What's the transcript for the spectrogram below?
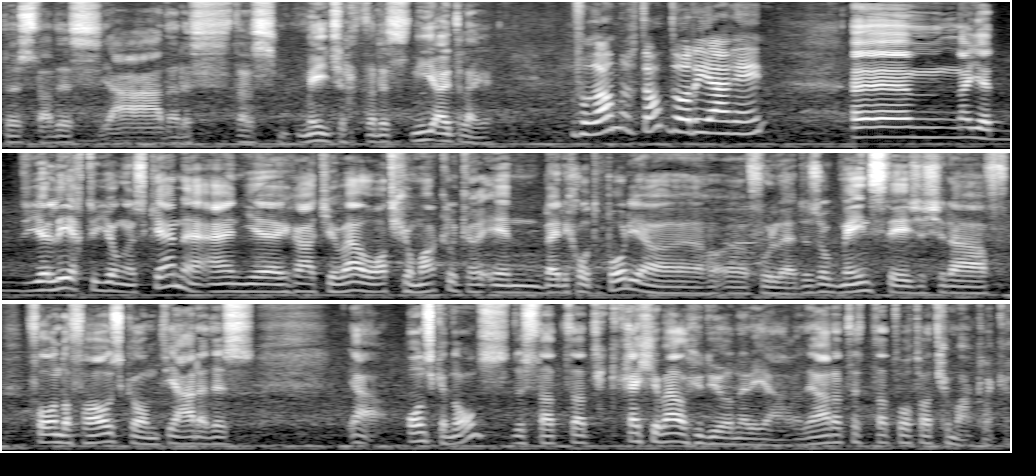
Dus dat is, ja, dat is, dat is major. Dat is niet uit te leggen. Verandert dat door de jaren heen? Ehm, nou, je, je leert de jongens kennen en je gaat je wel wat gemakkelijker in bij de grote podia eh, eh, voelen. Dus ook mainstage, als je daar front of house komt, ja, dat is ja, ons kent ons. Dus dat, dat krijg je wel gedurende de jaren. Ja, dat, dat wordt wat gemakkelijker.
